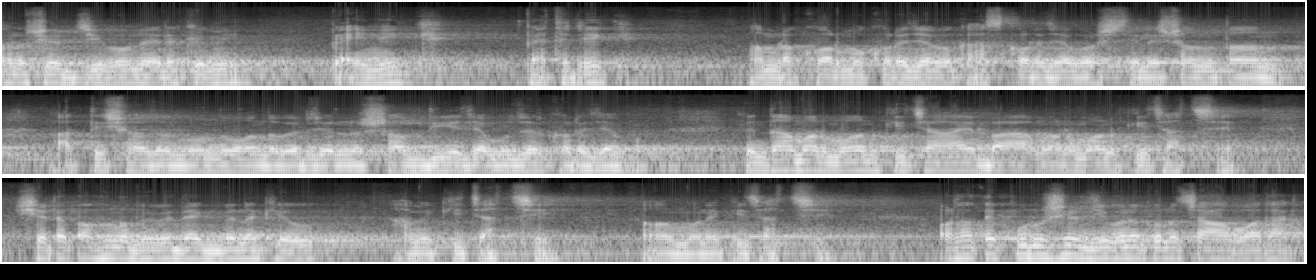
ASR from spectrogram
মানুষের জীবনে এরকমই প্যানিক, প্যাথেটিক। আমরা কর্ম করে যাব, কাজ করে যাব, ছেলে, সন্তান আত্মীয় স্বজন বন্ধু বান্ধবের জন্য সব দিয়ে যাব, উজাড় করে যাব। কিন্তু আমার মন কি চায় বা আমার মন কি চাচ্ছে? সেটা কখনো ভেবে দেখবে না কেউ, আমি কি চাচ্ছি? আমার মনে কি চাচ্ছে? অর্থাৎ পুরুষের জীবনে কোনো চাওয়া থাকতে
